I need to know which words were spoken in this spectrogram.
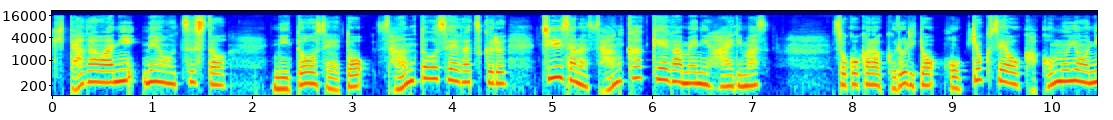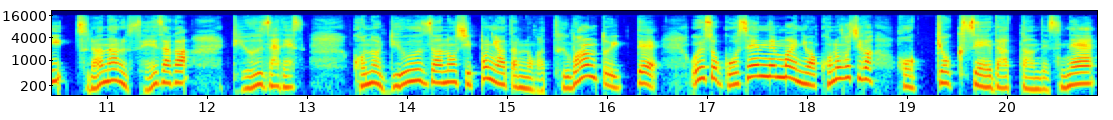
北側に目を移すと、二等星と三等星が作る小さな三角形が目に入ります。そこからぐるりと北極星を囲むように連なる星座が竜座です。この竜座の尻尾にあたるのがトゥバンといって、およそ5000年前にはこの星が北極星だったんですね。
